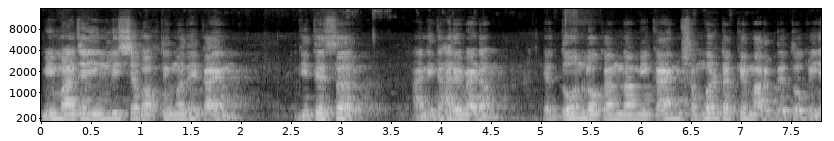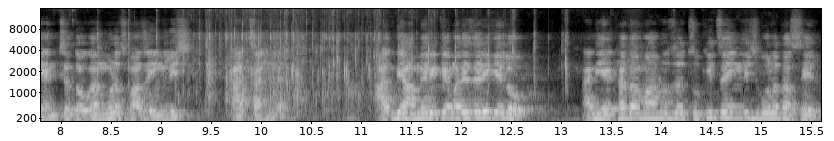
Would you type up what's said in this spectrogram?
मी माझ्या इंग्लिशच्या बाबतीमध्ये कायम गीते सर आणि घारे मॅडम या दोन लोकांना मी कायम शंभर टक्के मार्क देतो की यांच्या दोघांमुळेच माझं इंग्लिश आज चांगलं आहे. अगदी अमेरिकेमध्ये जरी गेलो आणि एखादा माणूस जर चुकीचं इंग्लिश बोलत असेल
